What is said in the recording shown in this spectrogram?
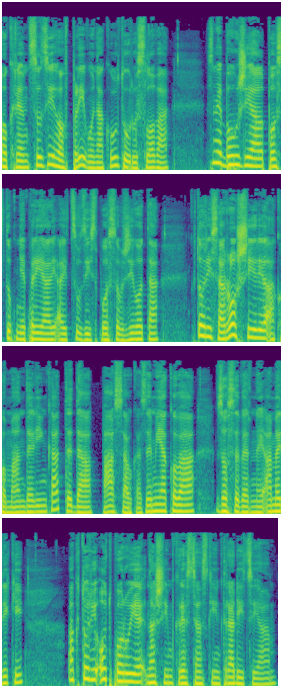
Okrem cudzieho vplyvu na kultúru slova sme bohužiaľ postupne prijali aj cudzí spôsob života, ktorý sa rozšíril ako mandelinka, teda pásavka zemiaková zo Severnej Ameriky, a ktorý odporuje našim kresťanským tradíciám.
